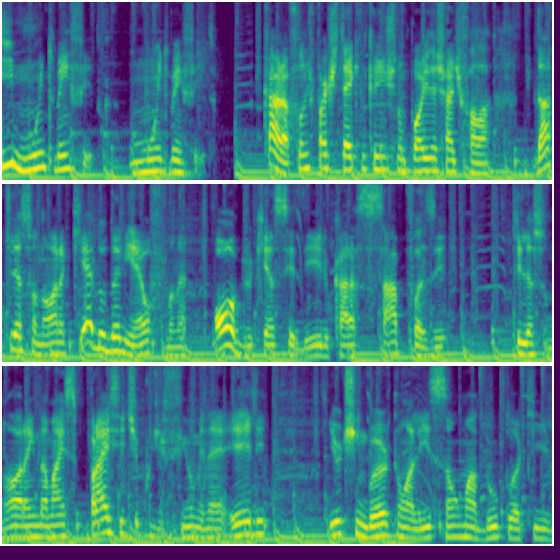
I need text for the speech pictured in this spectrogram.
e muito bem feito, cara. Muito bem feito. Cara, falando de parte técnica, a gente não pode deixar de falar da trilha sonora, que é do Danny Elfman, né? Óbvio que é ser dele, o cara sabe fazer trilha sonora, ainda mais pra esse tipo de filme, né? Ele e o Tim Burton ali são uma dupla que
